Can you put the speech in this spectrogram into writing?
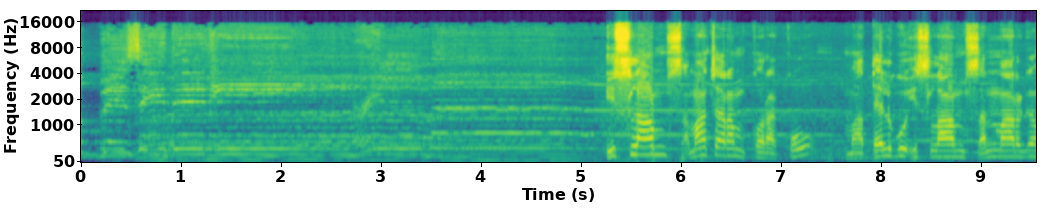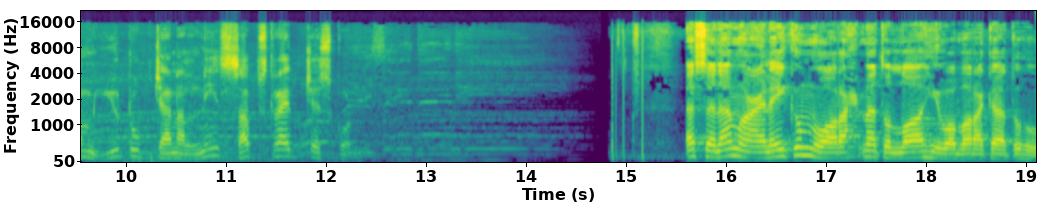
رب زدني ఇస్లాం సమాచారం కొరకు మా తెలుగు ఇస్లాం సన్మార్గం యూట్యూబ్ ఛానల్ని సబ్స్క్రైబ్ చేసుకోండి అస్సలాము అలైకుం వరహమతుల్లాహి వబర్కాతుహు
